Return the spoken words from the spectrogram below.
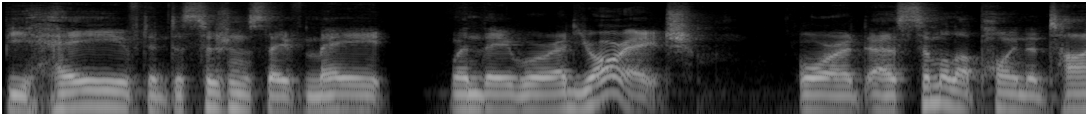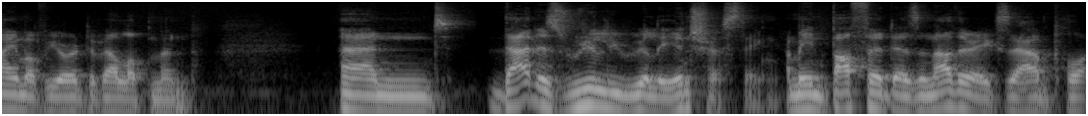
behaved and decisions they've made when they were at your age or at a similar point in time of your development. And that is really, really interesting. I mean, Buffett as another example,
